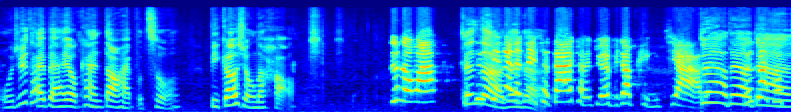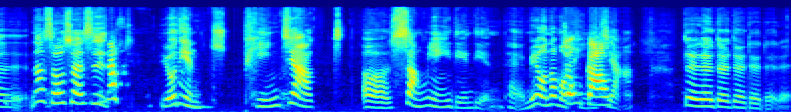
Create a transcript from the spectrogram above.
我觉得台北还有看到还不错，比高雄的好。真的吗？真的，现在的 Net 大家可能觉得比较平价。对啊，对啊，对啊，那时候算是有点平价，呃，上面一点点，嘿，没有那么平价。对对对对对对对。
